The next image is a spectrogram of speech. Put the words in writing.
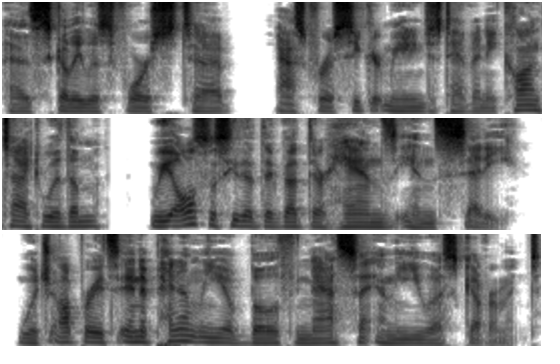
as Scully was forced to ask for a secret meeting just to have any contact with them. We also see that they've got their hands in SETI, which operates independently of both NASA and the US government.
